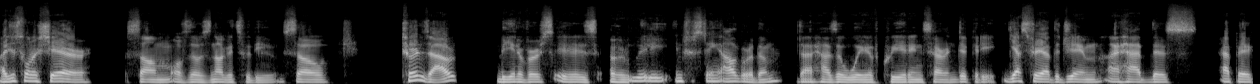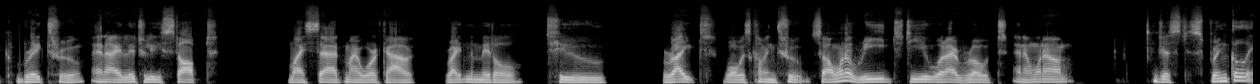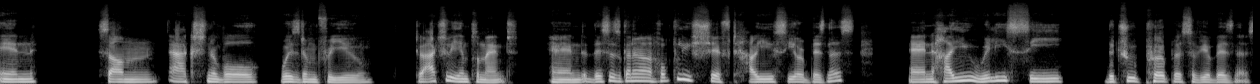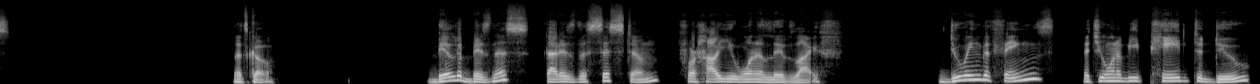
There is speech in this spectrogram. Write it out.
I just want to share some of those nuggets with you. So, turns out the universe is a really interesting algorithm that has a way of creating serendipity. Yesterday at the gym, I had this epic breakthrough and I literally stopped my set, my workout right in the middle to write what was coming through. So I want to read to you what I wrote and I want to just sprinkle in some actionable wisdom for you to actually implement. And this is going to hopefully shift how you see your business and how you really see the true purpose of your business. Let's go. Build a business that is the system for how you want to live life. Doing the things that you want to be paid to do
